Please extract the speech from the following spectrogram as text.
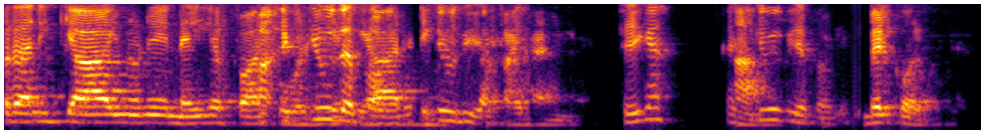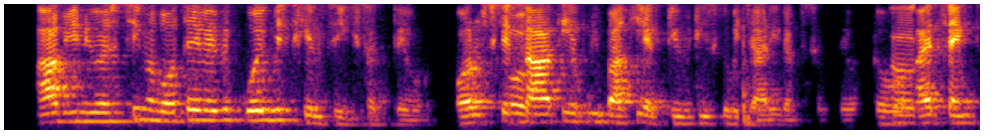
پتہ نہیں کیا انہوں نے نئی فائدہ نہیں ٹھیک ہے بالکل۔ آپ یونیورسٹی میں ہوتے ہوئے بھی کوئی بھی اسکل سیکھ سکتے ہو اور اس کے ساتھ ہی اپنی باقی ایکٹیویٹیز کو بھی جاری رکھ سکتے ہو۔ تو آئی تھنک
